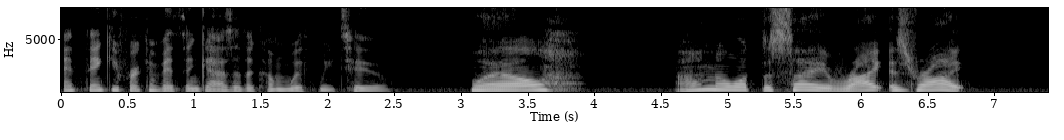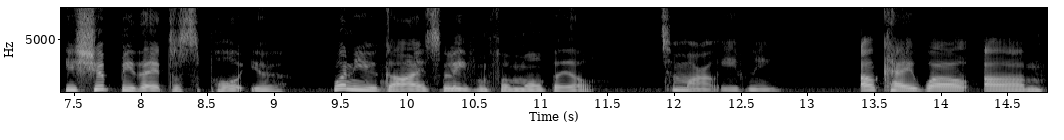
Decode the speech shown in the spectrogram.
And thank you for convincing Gazza to come with me, too. Well, I don't know what to say. Right is right. He should be there to support you. When are you guys leaving for Mobile? Tomorrow evening. Okay, well, um,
